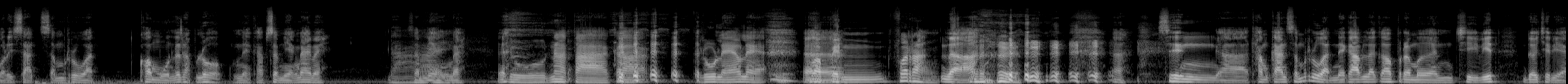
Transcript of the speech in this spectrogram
บริษัทสำรวจข้อมูลระดับโลกนะครับสำเนียงได้ไหมได้สำเนียงนะ ดูหน้าตาก็รู้แล้วแหละ ว่าเป็นฝรั่งเหรออะซึ่งอ่าทำการสำรวจนะครับ แล้วก็ประเมินชีวิตโดยเฉลี่ย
